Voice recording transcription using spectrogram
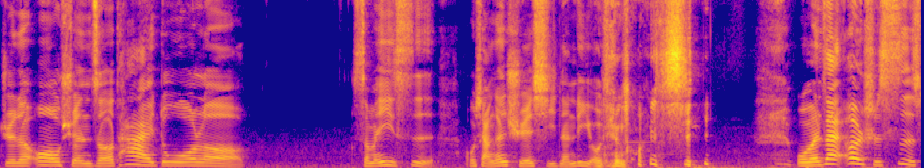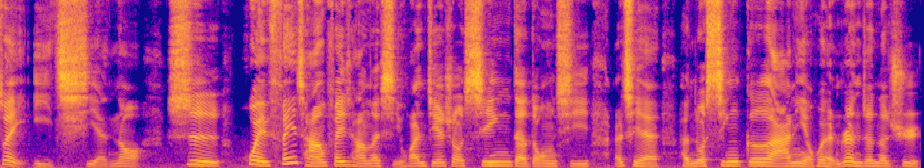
觉得哦，选择太多了，什么意思？我想跟学习能力有点关系。我们在二十四岁以前哦，是会非常非常的喜欢接受新的东西，而且很多新歌啊，你也会很认真的去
